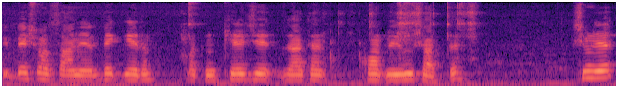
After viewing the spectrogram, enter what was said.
Bir 5-10 saniye bekleyelim. Bakın kireci zaten komple yumuşattı. Şimdi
